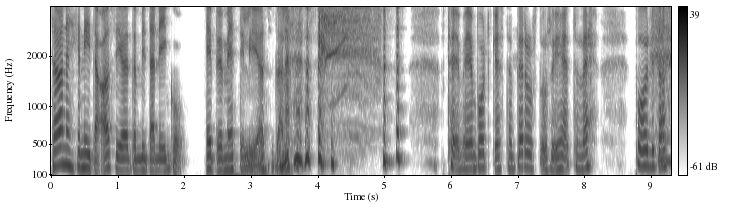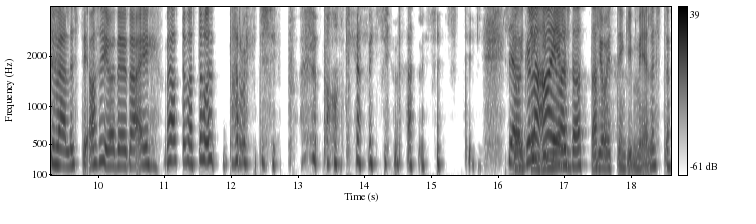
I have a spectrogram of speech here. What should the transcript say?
tämä on ehkä niitä asioita, mitä niinku ei miettiä liian syvällisesti. Tei meidän podcast perustuu siihen, että me pohditaan syvällisesti asioita, joita ei välttämättä ole tarvitsisi pohtia niin syvällisesti. Se on kyllä aivan mielestä, totta. Joidenkin mielestä.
